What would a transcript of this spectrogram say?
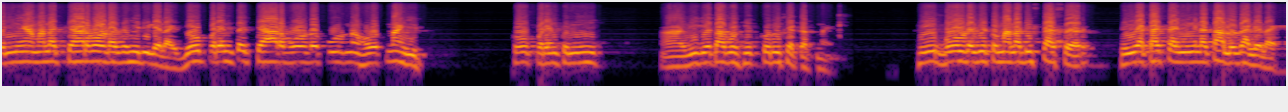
त्यांनी आम्हाला चार बोर्डाचं हे दिलेलं आहे. जोपर्यंत चार बोर्ड पूर्ण होत नाहीत तोपर्यंत मी विजेता घोषित करू शकत नाही. हे बोर्ड जे तुम्हाला दिसतात सर हे एकाच टायमिंगला चालू झालेलं आहे.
